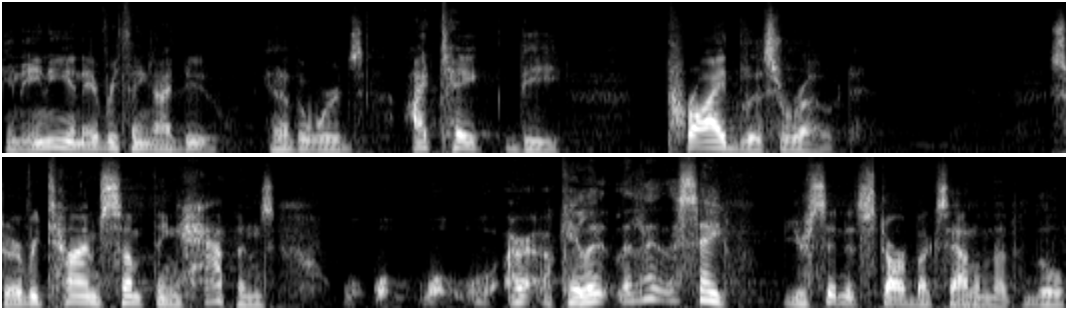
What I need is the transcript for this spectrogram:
in any and everything I do. In other words, I take the prideless road. So every time something happens, okay, let, let, let's say you're sitting at Starbucks out on the little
